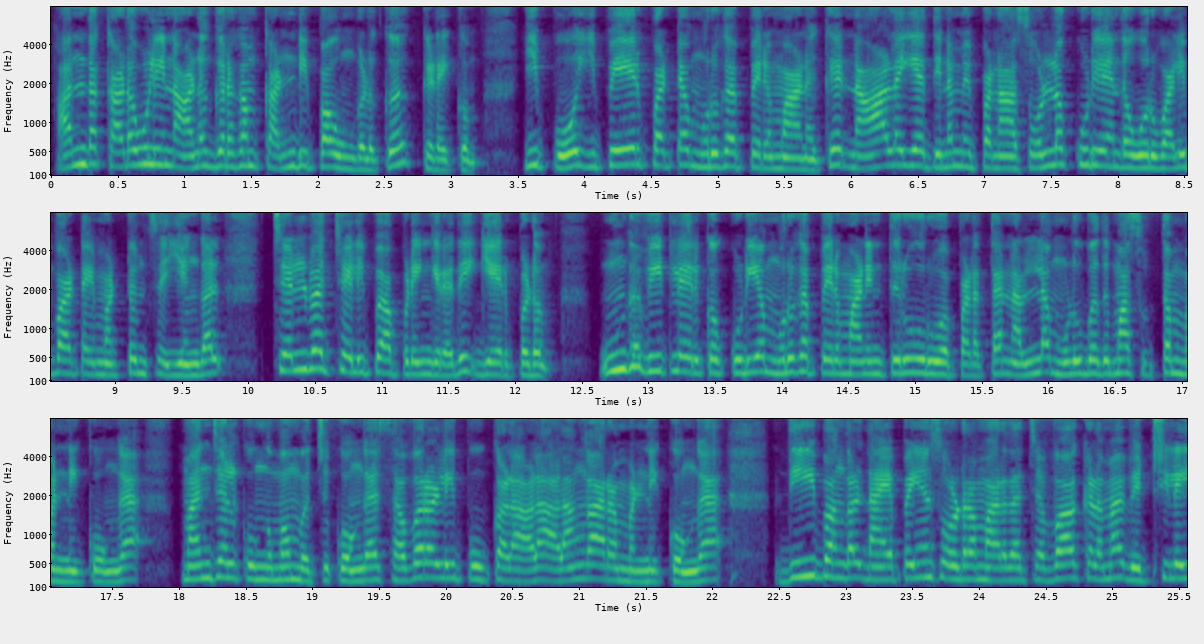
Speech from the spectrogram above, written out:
அந்த கடவுளின் அனுகிரகம் கண்டிப்பா உங்களுக்கு கிடைக்கும். இப்போ இப்பேற்பட்ட முருகப்பெருமானுக்கு நாளைய தினம் இப்ப நான் சொல்லக்கூடிய இந்த ஒரு வழிபாட்டை மட்டும் செய்யுங்கள். செல்வ செழிப்பு அப்படிங்கிறது ஏற்படும். உங்க வீட்டில் இருக்கக்கூடிய முருகப்பெருமானின் உருவப்படத்தை நல்லா முழுவதுமா சுத்தம் பண்ணிக்கோங்க. மஞ்சள் குங்குமம் வச்சுக்கோங்க. செவரளி பூக்களால் அலங்காரம் பண்ணிக்கோங்க. தீபங்கள் நான் எப்பயும் சொல்ற மாதிரி தான் செவ்வாய்க்கிழமை வெற்றிலை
